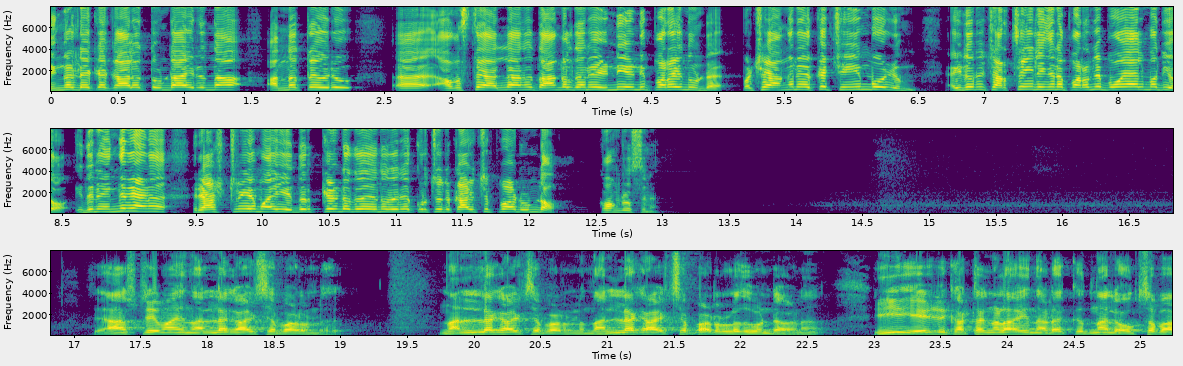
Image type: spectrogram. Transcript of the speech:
നിങ്ങളുടെയൊക്കെ കാലത്തുണ്ടായിരുന്ന അന്നത്തെ ഒരു അവസ്ഥയല്ല എന്ന് താങ്കൾ തന്നെ എണ്ണി എണ്ണി പറയുന്നുണ്ട്. പക്ഷേ അങ്ങനെയൊക്കെ ചെയ്യുമ്പോഴും ഇതൊരു ചർച്ചയിൽ ഇങ്ങനെ പറഞ്ഞു പോയാൽ മതിയോ? ഇതിനെങ്ങനെയാണ് രാഷ്ട്രീയമായി എതിർക്കേണ്ടത് എന്നതിനെക്കുറിച്ചൊരു കാഴ്ചപ്പാടുണ്ടോ കോൺഗ്രസ്സിന്? രാഷ്ട്രീയമായി നല്ല കാഴ്ചപ്പാടുണ്ട്. നല്ല കാഴ്ചപ്പാടുണ്ട്. നല്ല കാഴ്ചപ്പാടുള്ളത് കൊണ്ടാണ് ഈ ഏഴ് ഘട്ടങ്ങളായി നടക്കുന്ന ലോക്സഭാ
